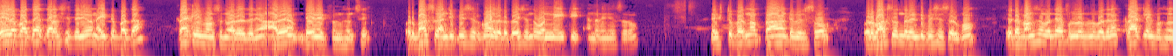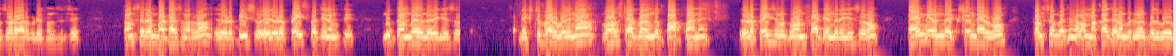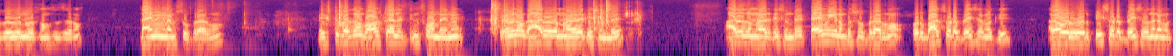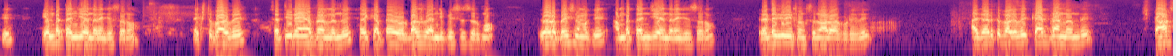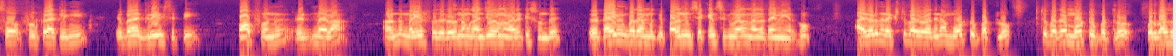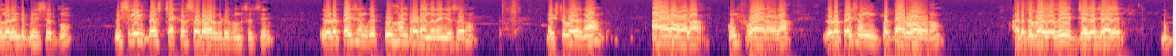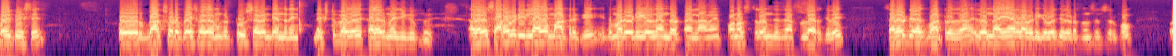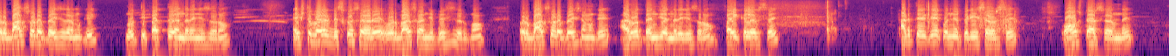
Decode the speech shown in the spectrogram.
டேல பார்த்தா கரன்சி தெரியும் நைட்டு பார்த்தா கிராக்லிங் ஃபங்க்ஷன் வர்றது தெரியும். அதே டே நைட் ஃபங்க்ஷன்ஸ் ஒரு பாக்ஸுக்கு அஞ்சு பீஸ் இருக்கும் இதோட ப்ரைஸ் வந்து ஒன் எயிட்டி அந்த ரேஞ்சஸ் வரும். நெக்ஸ்ட் பார்த்தீங்கன்னா பிளானட் வீல்ஸோ ஒரு பாக்ஸ் வந்து ரெண்டு பீசஸ் இருக்கும். இதோட ஃபங்க்ஷன் பார்த்தீங்கன்னா ஃபுல் ஃபுல் பார்த்தீங்கன்னா கிராக்லிங் ஃபங்க்ஷன்ஸோட வரக்கூடிய ஃபங்க்ஷன்ஸ் ஃபங்க்ஷன் ரொம்ப அட்டாசமாக இருக்கும். இதோட பீஸ் இதோட ப்ரைஸ் பார்த்தீங்கன்னா நமக்கு நூற்றம்பது அந்த ரேஞ்சஸ் வரும் நெக்ஸ்ட் பார்க்க பார்த்தீங்கன்னா வாவ் ஸ்டார் பிராண்ட் வந்து பாப்கார்னு இதோட ப்ரைஸ் நமக்கு ஒன் ஃபார்ட்டி அந்த ரேஞ்சஸ் வரும் டைமிங் ரொம்ப எக்ஸலண்டாக இருக்கும். ஃபங்க்ஷன் பார்த்தீங்கன்னா நம்ம மக்காச்சலம் பொறுமையாக பது பது பதுன்னு ஒரு ஃபங்க்ஷன்ஸ் வரும் டைமிங் எல்லாமே சூப்பராக இருக்கும். நெக்ஸ்ட் பார்த்தீங்கன்னா வாவ் ஸ்டார் டின் ஃபோன்லைனு இது வந்து நமக்கு ஆறு விதமான வெரைட்டிஸ் உண்டு. ஆறு விதமான வெரைட்டிஸ் உண்டு. டைமிங் ரொம்ப சூப்பராக இருக்கும். ஒரு பாக்ஸோட ப்ரைஸ் நமக்கு அதாவது ஒரு ஒரு பீஸோட ப்ரைஸ் வந்து நமக்கு எண்பத்தஞ்சு அந்த ரேஞ்சஸ் வரும் நெக்ஸ்ட் பார்க்குது சத்யநாராயண பிராண்ட்லேருந்து ஹெலிகாப்டர் ஒரு பாக்ஸ் அஞ்சு பீசஸ் இருக்கும். இதோட ப்ரைஸ் நமக்கு ஐம்பத்தஞ்சு அந்த ரேஞ்சஸ் வரும். ரெட் கிரீன் ஃபங்க்ஷனோட வரக்கூடியது. அதுக்கு அடுத்து பார்க்குறது கேட் பிராண்ட்லேருந்து ஸ்டார்ஸோ ஃபுல் கிராக்லிங்கி இப்போ கிரீன் சிட்டி பாப் ஃபோனு ரெட் மேலா அது வந்து மயூர் ஃபதர் வந்து நமக்கு அஞ்சு விதமான வெரைட்டிஸ் உண்டு. இதோட டைமிங் பார்த்தா நமக்கு பதினஞ்சு செகண்ட்ஸுக்கு மேலே நல்ல டைமிங் இருக்கும். அதுக்கடுத்து நெக்ஸ்ட் பார்க்க பார்த்தீங்கன்னா மோட்டு பட்லு நெக்ஸ்ட் பார்த்தீங்கன்னா மோட்டு பட்லு ஒரு பாக்ஸ் வந்து ரெண்டு பீசஸ் இருக்கும். விசிலிங் ப்ளஸ் செக்கர்ஸோட வரக்கூடிய ஃபங்க்ஷன்ஸ் இதோட ப்ரைஸ் நமக்கு டூ ஹண்ட்ரட் அந்த ரேஞ்சஸ் வரும். நெக்ஸ்ட் பார்த்தீங்கன்னா ஆயிரம் ஓலா கும்ஃபு ஆயிரம் ஓலா இதோட ப்ரைஸ் நமக்கு முப்பத்தாறு ரூபா வரும். அடுத்து பார்க்குறது ஜெகஜாலு முப்பது பீஸு ஒரு ஒரு பாக்ஸோட ப்ரைஸ் பார்த்தா நமக்கு டூ செவன்ட்டி அந்த ரேஞ்ச் நெக்ஸ்ட் பார்க்குறது கலர் மேஜிக் உப்பு அதாவது சரவெடி இல்லாத மாற்றுக்கு இது மாதிரி வெடிகள் தான் இந்த வட்டம் எல்லாமே. போன வருஷத்துல இருந்து இதுதான் ஃபுல்லாக இருக்குது. சரவெடி இல்லாத மாற்றுறது தான் இது வந்து ஐயாயிரம் ரூபாய் வெடிகளுக்கு இதோட ஃபங்க்ஷன்ஸ் இருக்கும். ஒரு பாக்ஸோட ப்ரைஸ் நமக்கு நூற்றி பத்து அந்த ரேஞ்சஸ் வரும். நெக்ஸ்ட் பார்க்குறது டிஸ்கோஸ் சவர் ஒரு பாக்ஸ் அஞ்சு பீசஸ் இருக்கும். ஒரு பாக்ஸோட ப்ரைஸ் நமக்கு அறுபத்தஞ்சு அந்த ரேஞ்சஸ் வரும். ஃபைவ் கலர்ஸு அடுத்து இருக்க கொஞ்சம் பெரிய சவர்ஸ் வாவ் ஸ்டார்ஸ்ல இருந்து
